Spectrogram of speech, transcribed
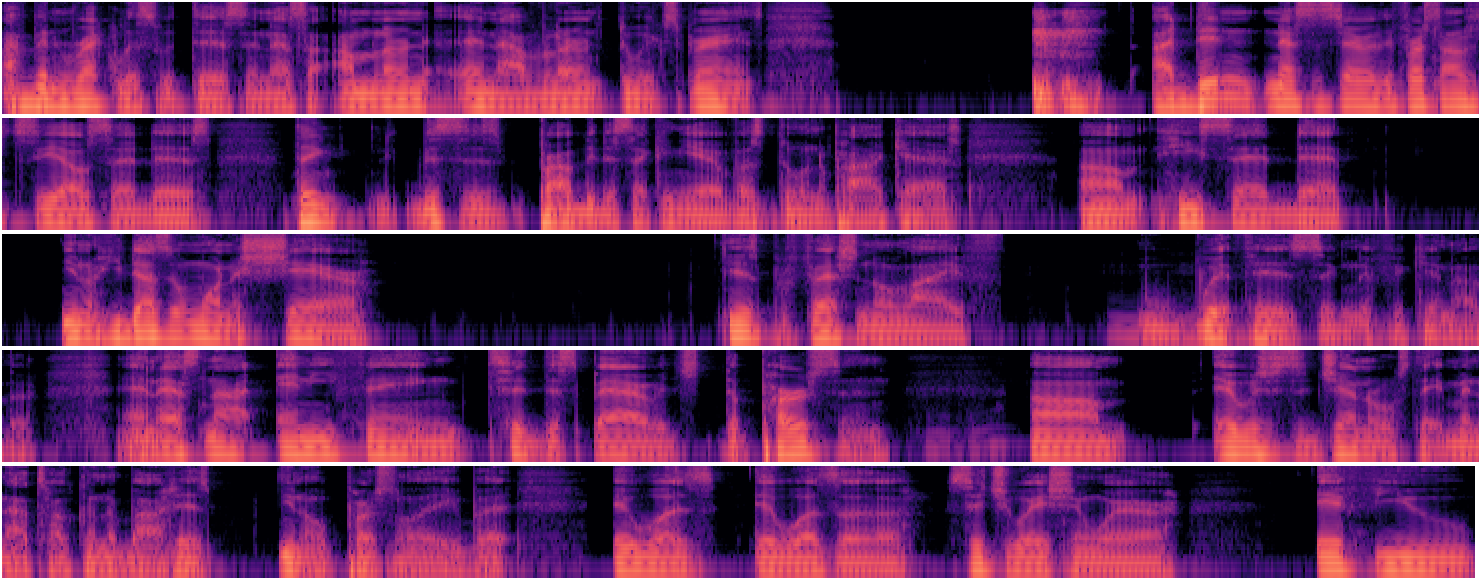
i've been reckless with this and that's i'm learning and i've learned through experience. I didn't necessarily first time cl said this i think this is probably the second year of us doing the podcast. Um, he said that you know he doesn't want to share his professional life with his significant other. And that's not anything to disparage the person. Um, it was just a general statement, not talking about his, you know, personally, but it was it was a situation where if you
